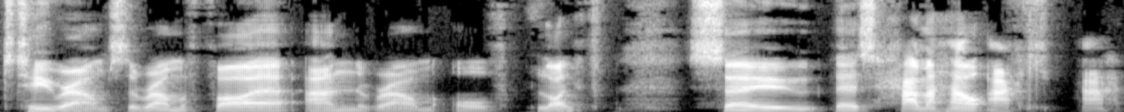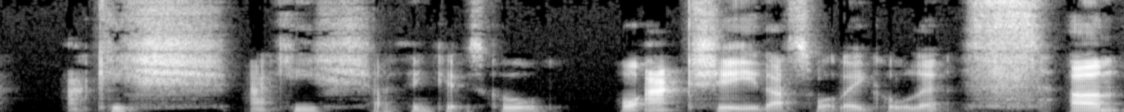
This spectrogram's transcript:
two realms, the realm of fire and the realm of life. So there's Hammerhal Ak- A- Akish, Akish, I think it's called. Or Akshi, that's what they call it. Um,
